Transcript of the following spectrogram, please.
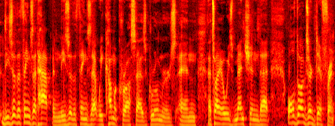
these are the things that happen. These are the things that we come across as groomers, and that's why I always mention that all dogs are different,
